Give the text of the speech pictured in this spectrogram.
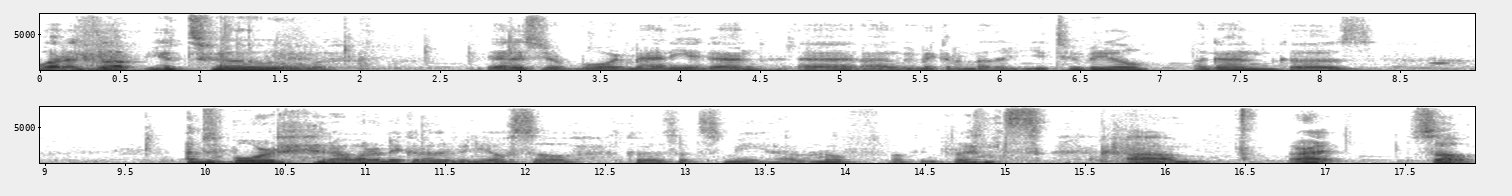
What is up, YouTube? It is your boy Manny again, and I'll be making another YouTube video again because I'm just bored and I want to make another video. So, because that's me, I have no fucking friends. Um, alright, so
